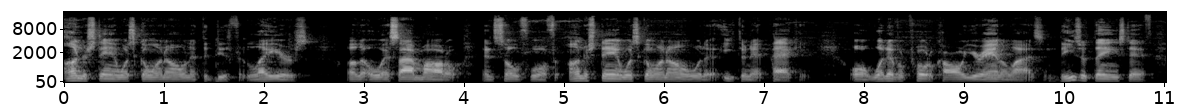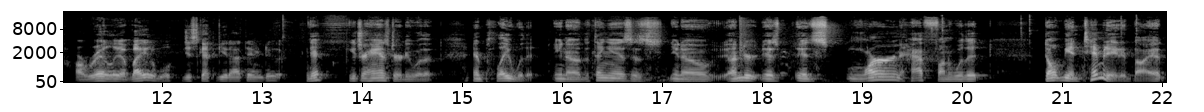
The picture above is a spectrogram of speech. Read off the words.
understand what's going on at the different layers of the OSI model and so forth. Understand what's going on with an Ethernet packet or whatever protocol you're analyzing. These are things that are readily available. You just got to get out there and do it. Yeah, get your hands dirty with it and play with it. You know, the thing is, is you know, under is is learn, have fun with it. Don't be intimidated by it,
